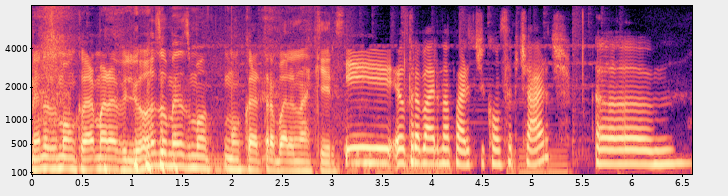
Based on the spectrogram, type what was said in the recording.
menos o Monclar maravilhoso ou menos o Monclar trabalha na Aquiles? E eu trabalho na parte de concept art. Um,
